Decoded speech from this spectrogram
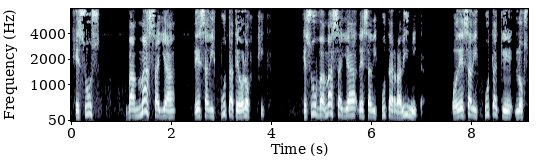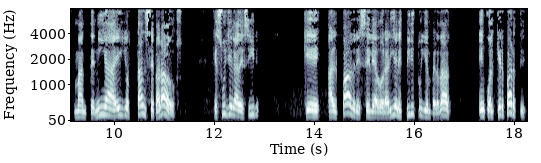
Jesús va más allá de esa disputa teológica. Jesús va más allá de esa disputa rabínica o de esa disputa que los mantenía a ellos tan separados. Jesús llega a decir que al Padre se le adoraría en espíritu y en verdad, en cualquier parte,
